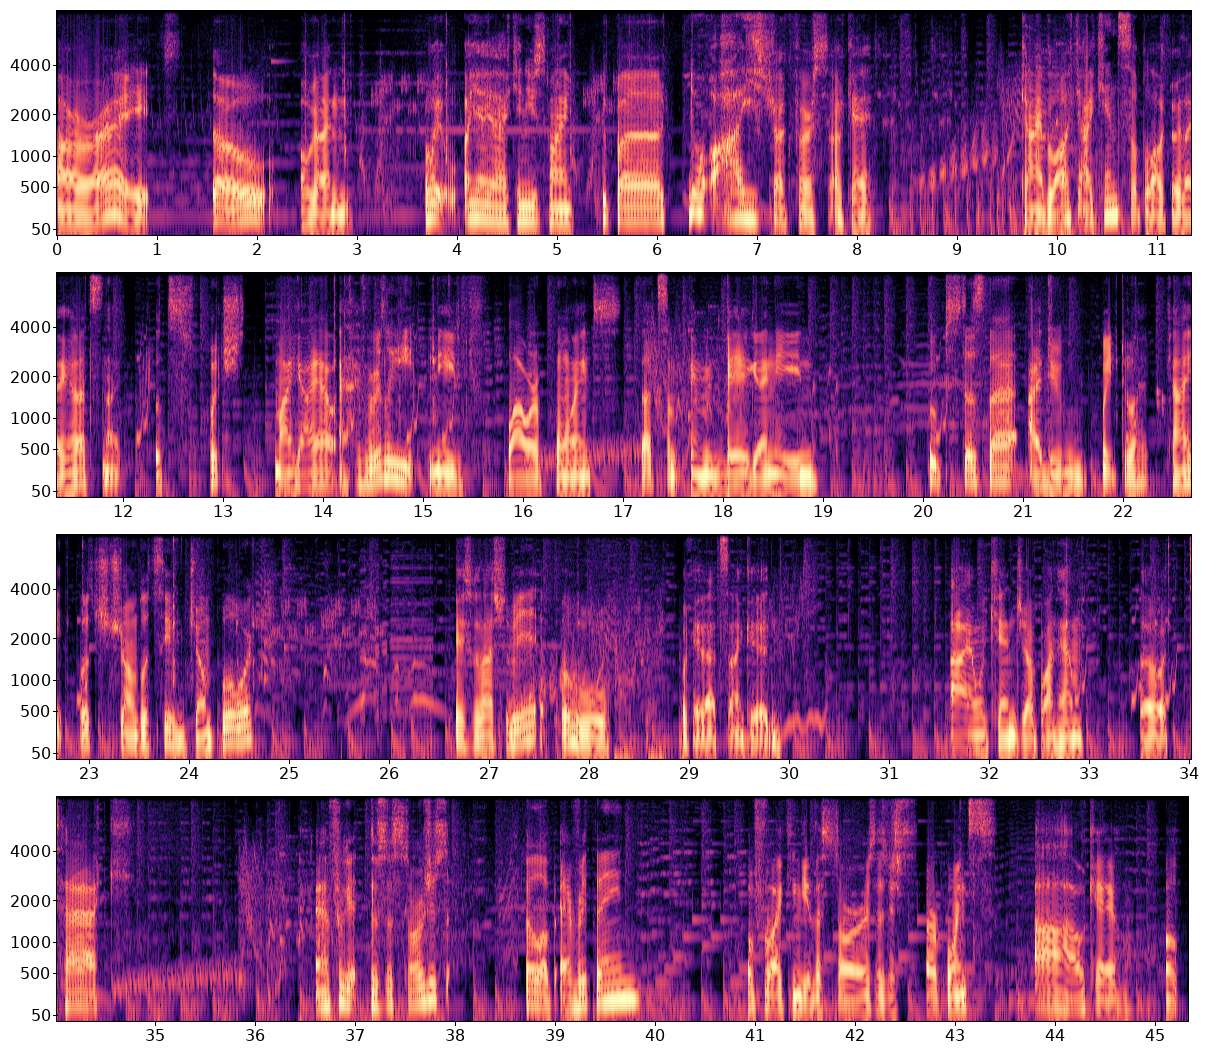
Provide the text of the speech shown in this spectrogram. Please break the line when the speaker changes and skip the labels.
All right. So, oh god. Oh, wait. Oh, yeah, yeah. I can use my Koopa. No, ah, he struck first. Okay. Can I block? I can still block. Oh, like, that's nice. Let's switch my guy out. I really need flower points. That's something big I need. Oops, does that? I do. Wait, do I? Can I? Let's jump. Let's see if jump will work. Okay, so that should be it. Oh, okay, that's not good. Ah, and we can't jump on him. So attack. And I forget, does the star just fill up everything? Hopefully I can get the stars as just star points. Ah, okay. Well,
